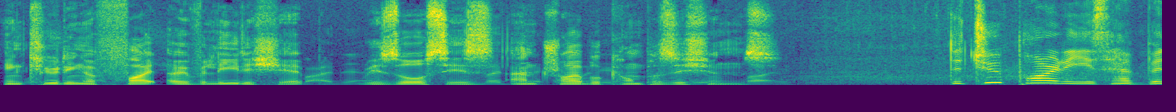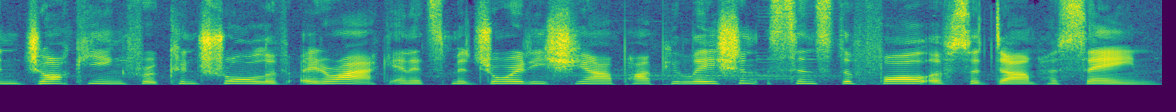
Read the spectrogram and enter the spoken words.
including a fight over leadership, resources and tribal compositions. The two parties have been jockeying for control of Iraq and its majority Shia population since the fall of Saddam Hussein.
